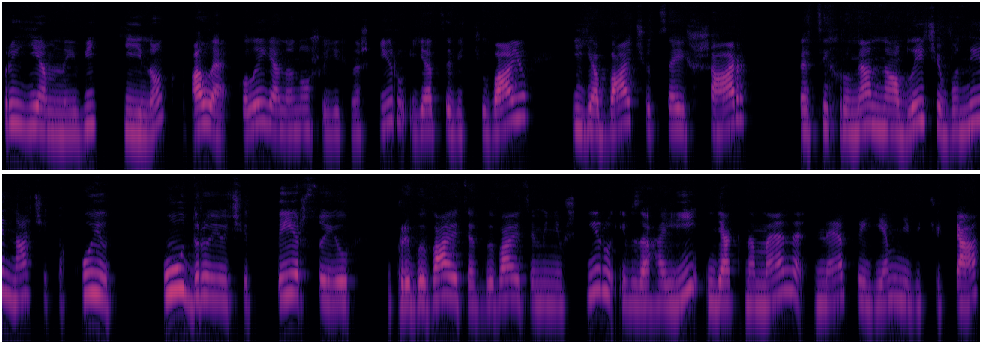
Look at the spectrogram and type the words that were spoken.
приємний відтінок. Але коли я наношу їх на шкіру, я це відчуваю, і я бачу цей шар е, цих румян на обличчі, вони, наче такою пудрою чи тирсою, прибиваються, вбиваються мені в шкіру, і взагалі, як на мене, неприємні відчуття.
